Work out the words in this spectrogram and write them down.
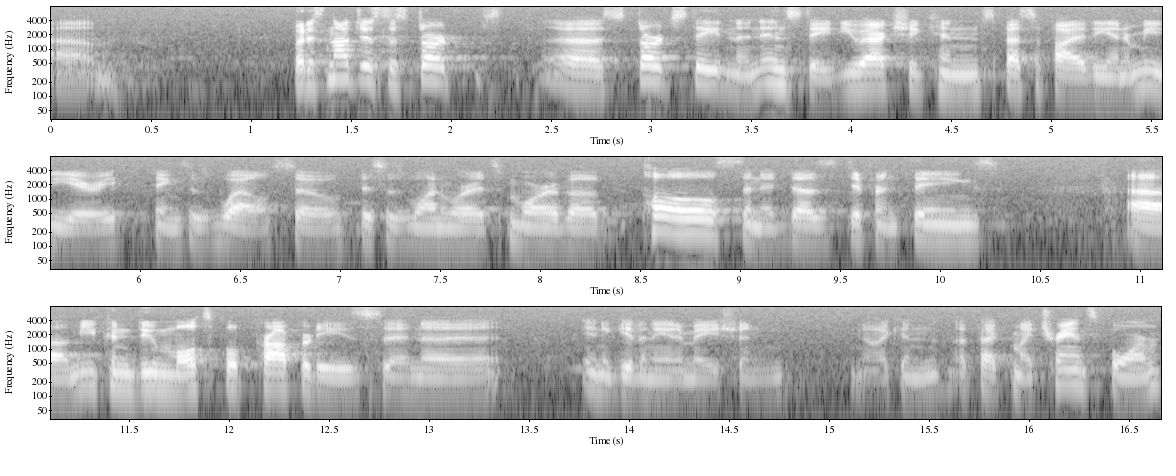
Um, but it's not just a start, uh, start state and an end state. You actually can specify the intermediary things as well. So this is one where it's more of a pulse and it does different things. Um, you can do multiple properties in a, in a given animation. You know, I can affect my transform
